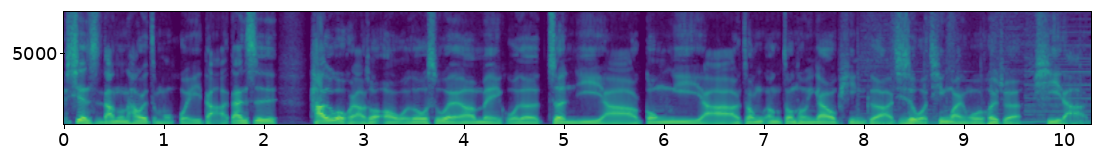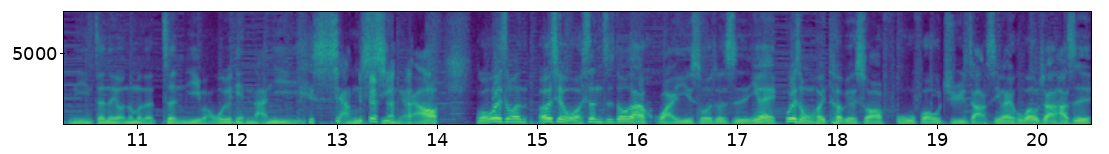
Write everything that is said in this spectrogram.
现实当中他会怎么回答，但是他如果回答说哦，我都是为了要美国的正义啊、公益啊，总总统应该有品格啊，其实我听完我会觉得屁啦，你真的有那么的正义吗？我有点难以相信。然后我为什么？而且我甚至都在怀疑说，就是因为为什么我会特别说到胡佛局长，是因为胡佛局长他是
